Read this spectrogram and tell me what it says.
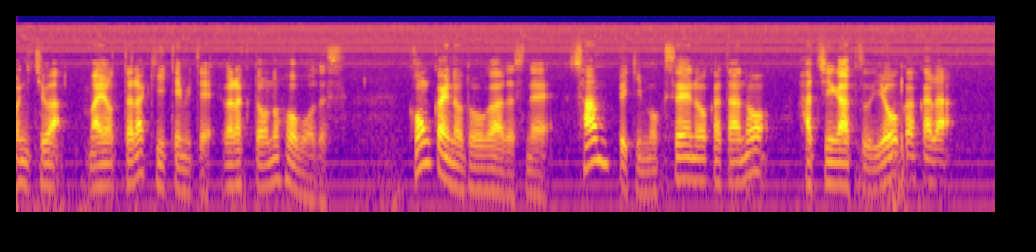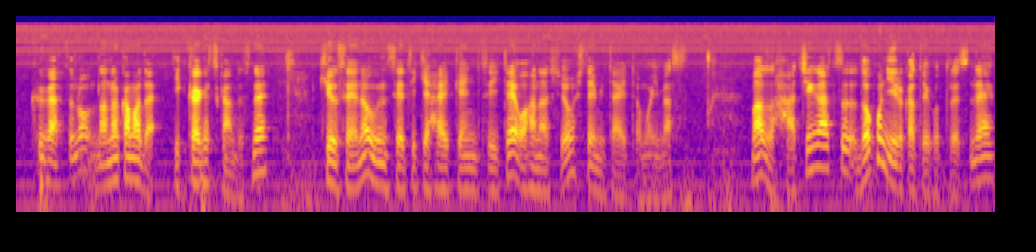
こんにちは。迷ったら聞いてみて。和楽堂の方々です。今回の動画はですね3匹木星の方の8月8日から9月の7日まで1ヶ月間ですね旧星の運勢的背景についてお話をしてみたいと思います。まず8月どこにいるかということですね。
